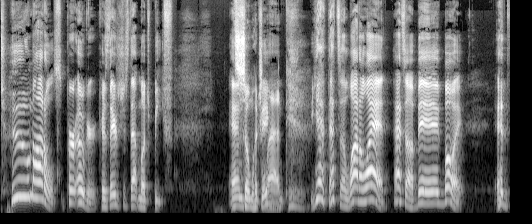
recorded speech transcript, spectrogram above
two models per ogre because there's just that much beef. And so much big, lad. Yeah, that's a lot of lad. That's a big boy. And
